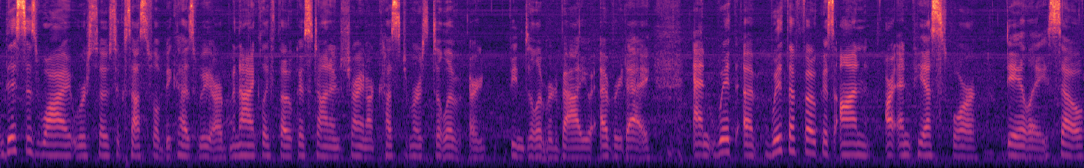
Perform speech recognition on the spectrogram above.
this is why we're so successful because we are maniacally focused on ensuring our customers deliver, are being delivered value every day. And with a, with a focus on our NPS score daily. So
